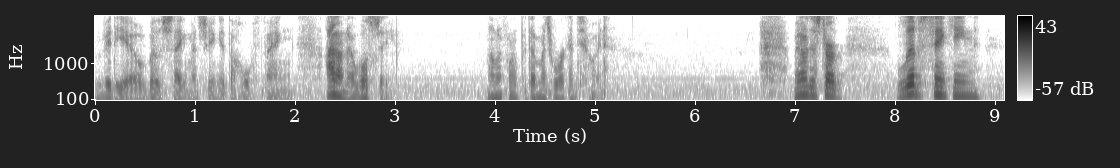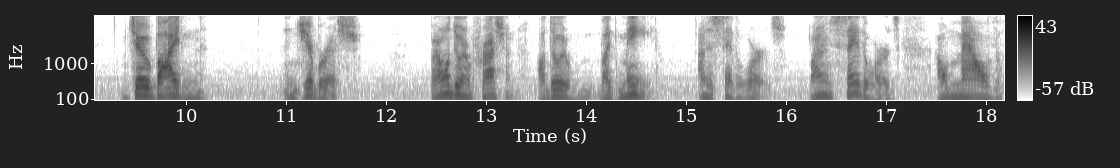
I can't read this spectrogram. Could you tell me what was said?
video, both segments, so you can get the whole thing. I don't know. We'll see. I don't know if I want to put that much work into it. Maybe I'll just start lip syncing Joe Biden and gibberish. But I won't do an impression. I'll do it like me. I'll just say the words. I don't even say the words, I'll mouth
